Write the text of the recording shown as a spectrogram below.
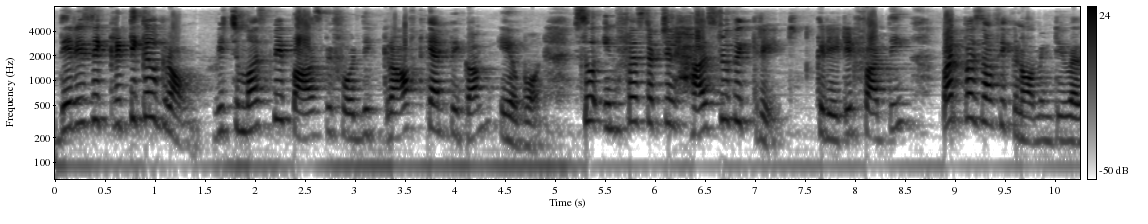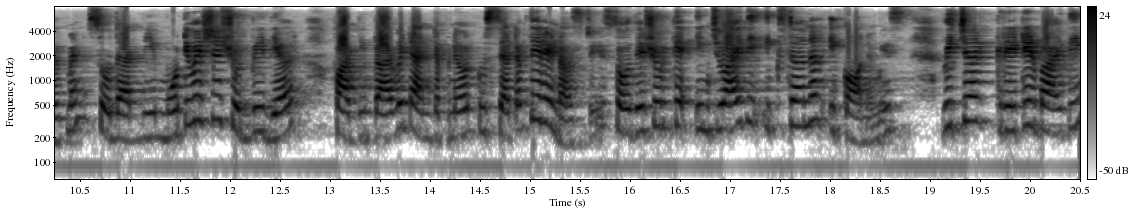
There is a critical ground which must be passed before the craft can become airborne. So infrastructure has to be created created for the purpose of economic development so that the motivation should be there for the private entrepreneur to set up their industry so they should enjoy the external economies which are created by the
